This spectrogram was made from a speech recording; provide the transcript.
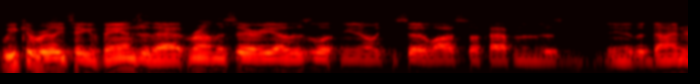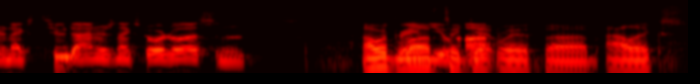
we could really take advantage of that around this area. There's a lo- you know, like you said, a lot of stuff happening. There's you know the diner next, two diners next door to us, and I would love to Hop. get with uh, Alex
